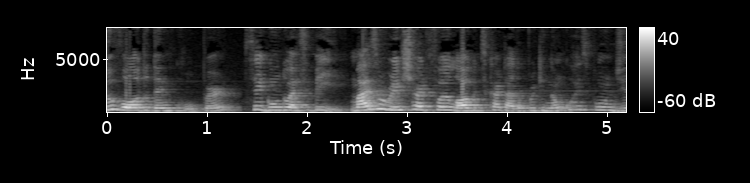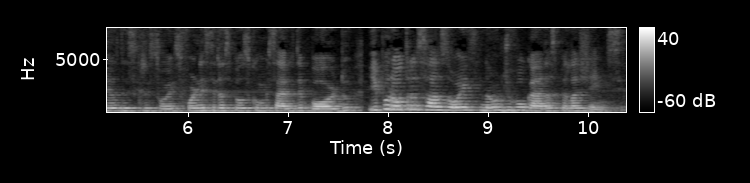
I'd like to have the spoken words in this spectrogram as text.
do voo do Dan Cooper, segundo o FBI. Mas o Richard foi logo descartado porque não correspondia às descrições fornecidas pelos comissários de bordo e por outras razões não divulgadas pela agência.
